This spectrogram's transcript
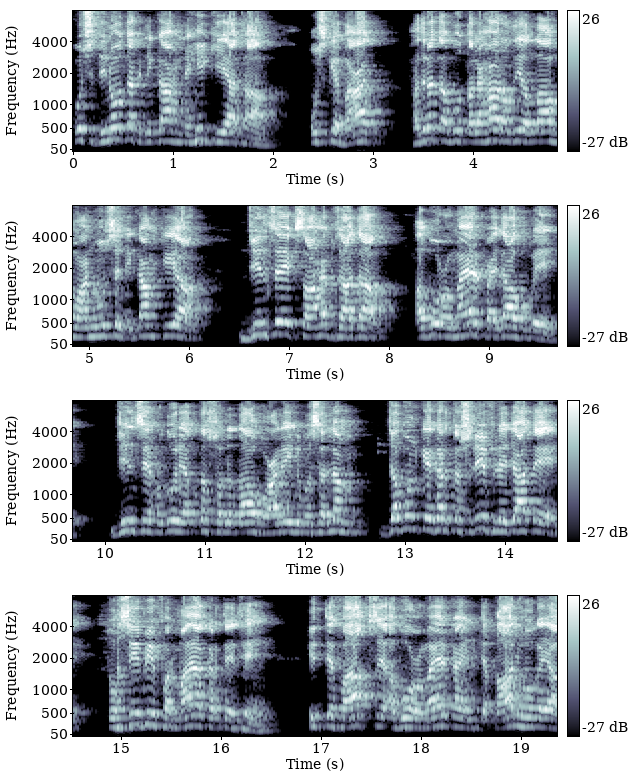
کچھ دنوں تک نکاح نہیں کیا تھا۔ اس کے بعد حضرت ابو طلحہ رضی اللہ عنہ سے نکاح کیا، جن سے ایک صاحب زادہ ابو عمیر پیدا ہوئے، جن سے حضور اقدس صلی اللہ علیہ وسلم جب ان کے گھر تشریف لے جاتے، تو ہنسی بھی فرمایا کرتے تھے۔ اتفاق سے ابو عمیر کا انتقال ہو گیا۔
